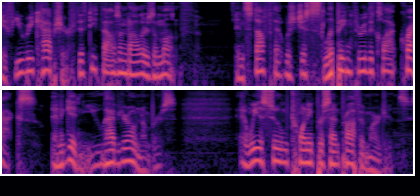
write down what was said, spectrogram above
If you recapture $50,000 a month in stuff that was just slipping through the clock cracks, and again, you have your own numbers, and we assume 20% profit margins.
